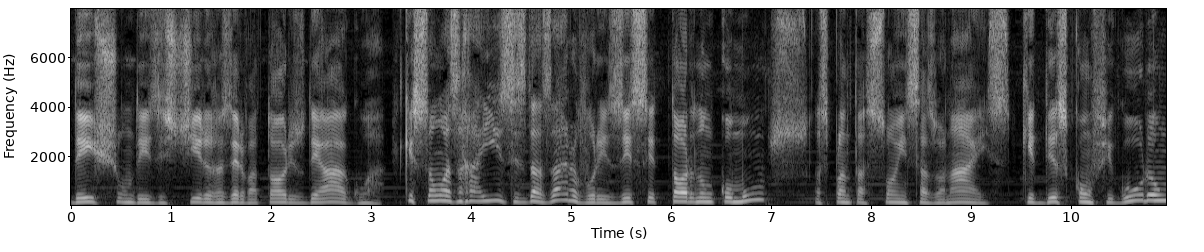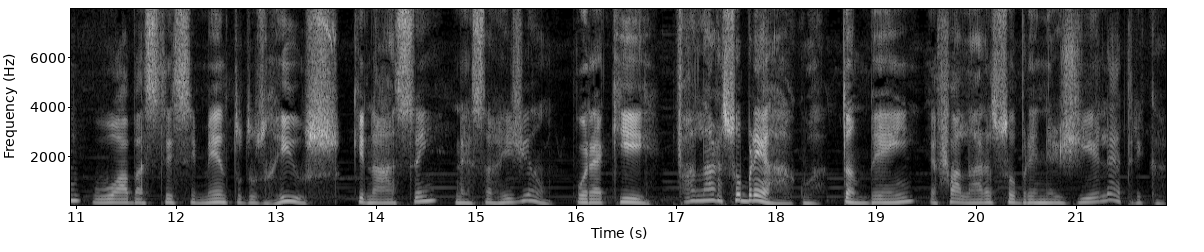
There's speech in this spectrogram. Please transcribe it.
deixam de existir reservatórios de água, que são as raízes das árvores e se tornam comuns as plantações sazonais que desconfiguram o abastecimento dos rios que nascem nessa região. Por aqui, falar sobre água também é falar sobre energia elétrica.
